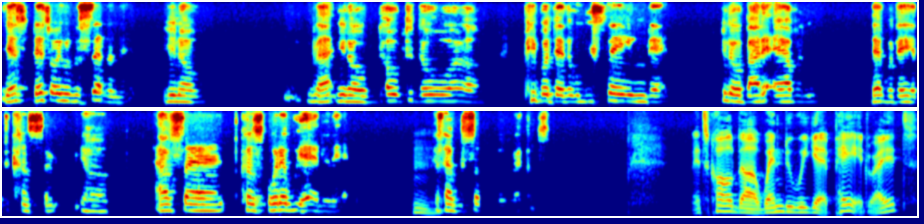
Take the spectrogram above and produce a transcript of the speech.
yes, that's why we were selling it. You know, that you know, door to door, uh, people that would be saying that, you know, by the album that were there at the concert, uh, outside, because whatever we had it at. Hmm. That's how we sold the records. It's called uh, "When Do We Get Paid," right?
